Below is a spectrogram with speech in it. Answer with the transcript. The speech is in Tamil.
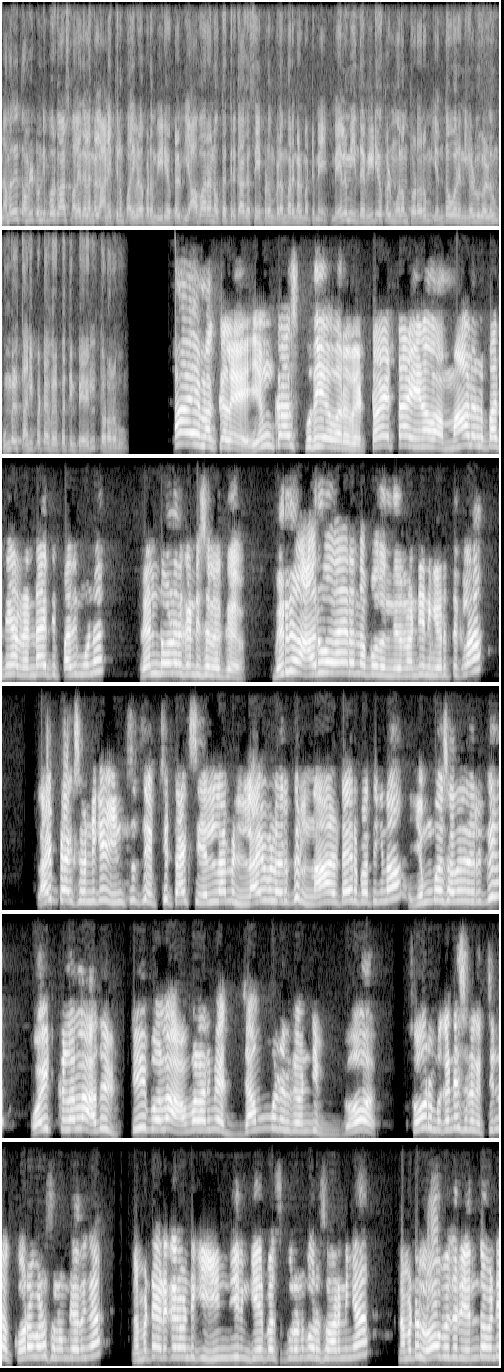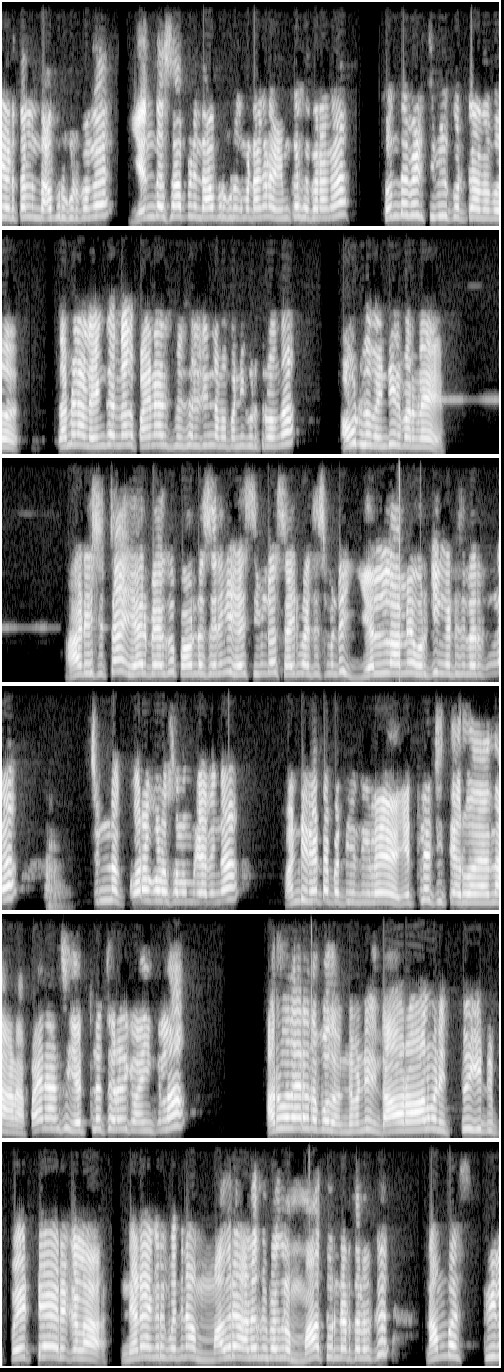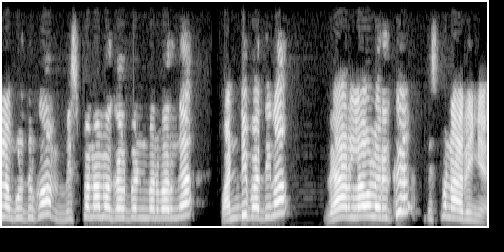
நமது தமிழ் டுவெண்டி ஃபோர் காஸ் வலைதளங்கள் அனைத்தும் பதிவிடப்படும் வீடியோக்கள் வியாபார நோக்கத்திற்காக செய்யப்படும் விளம்பரங்கள் மட்டுமே. மேலும் இந்த வீடியோக்கள் மூலம் தொடரும் எந்த ஒரு நிகழ்வுகளும் உங்கள் தனிப்பட்ட விருப்பத்தின் பேரில் தொடரவும். ஹாய் மக்களே எம்காஸ் புதிய வரவு. டொயட்டா இனோவா மாடல் பாத்தீங்கன்னா ரெண்டாயிரத்தி பதிமூணு ரெண்டு ஓனர் கண்டிஷன் இருக்கு. வெறும் அறுபதாயிரம் தான் போதும். இந்த வண்டி நீங்க எடுத்துக்கலாம். லைஃப் டாக்ஸ் வண்டிக்கு இன்சூரன்ஸ் எஃப்சி டாக்ஸ் எல்லாமே லைவ்ல இருக்கு. நாலு டயர் பாத்தீங்கன்னா எண்பது சதவீதம் இருக்கு. ஒயிட் கலர்ல அது டீ போல அருமையா ஜம்முன்னு இருக்க வண்டி. ஷோரூம் கண்டிஷன் இருக்கு. சின்ன குறை கூட சொல்ல முடியாதுங்க. நம்மகிட்ட எடுக்கிற வண்டிக்கு இன்ஜின் கியர் பாக்ஸ் குரோனுக்கு ஒரு சாரணிங்க. நம்மகிட்ட லோ பட்ஜெட் எந்த வண்டி எடுத்தாலும் இந்த ஆஃபர் கொடுப்பாங்க. எந்த ஷாப்ல இந்த ஆஃபர் கொடுக்க மாட்டாங்க. நம்ம இம்காஸ் தராங்க. சொந்த வீடு சிவில் கொட்டா நம்ம தமிழ்நாடு எங்க இருந்தாலும் ஃபைனான்ஸ் ஃபெசிலிட்டி நம்ம பண்ணி கொடுத்துருவாங்க. அவுட்ல வண்டி பாருங்களே. ஆடி சிஸ்டம் ஏர் பேக் பவுண்டர் சரிங்க ஏசி விண்டோ சைட் அட்ஜஸ்ட்மெண்ட் எல்லாமே ஒர்க்கிங் கண்டிஷன்ல இருக்குங்க. சின்ன குறை கூட சொல்ல முடியாதுங்க. வண்டி ரேட்டை பத்தி இருந்தீங்களே எட்டு லட்சத்தி அறுபதாயிரம் தான். ஆனா ஃபைனான்ஸ் எட்டு லட்சம் வரைக்கும் வாங்கிக்கலாம். அறுபதாயிரம் தான் போதும். இந்த வண்டி தாராளமா நீ தூக்கிட்டு போயிட்டே இருக்கலாம். இந்த இடம் எங்க இருக்கு பாத்தீங்கன்னா மதுரை அழகு பக்கத்தில் மாத்தூர் இடத்துல இருக்கு. நம்ம ஸ்க்ரீனில் கொடுத்துருக்கோம். மிஸ் பண்ணாம கால் பண்ணி பாருங்க. வண்டி பாத்தீங்கன்னா வேற லெவலில் இருக்கு. மிஸ் பண்ணாதீங்க.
